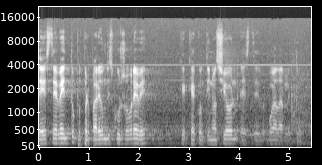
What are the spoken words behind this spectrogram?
este evento, pues preparé un discurso breve que, a continuación este, voy a dar lectura.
